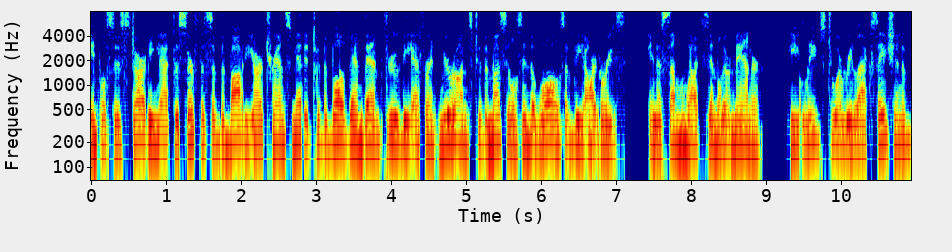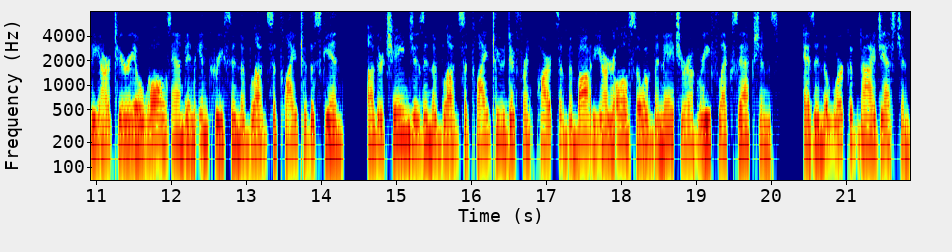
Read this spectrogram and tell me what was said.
Impulses starting at the surface of the body are transmitted to the bulb and then through the efferent neurons to the muscles in the walls of the arteries. In a somewhat similar manner, heat leads to a relaxation of the arterial walls and an increase in the blood supply to the skin. Other changes in the blood supply to different parts of the body are also of the nature of reflex actions, as in the work of digestion.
